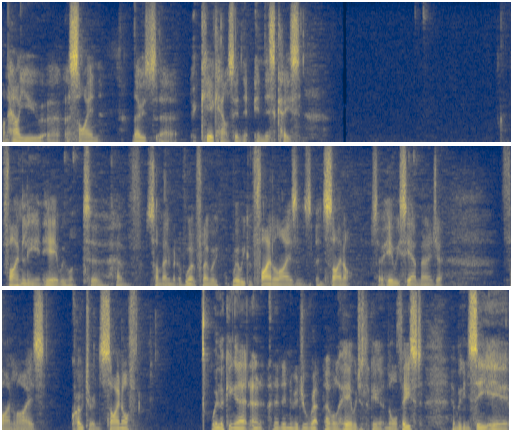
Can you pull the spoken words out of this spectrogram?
on how you uh, assign those uh, key accounts in in this case. Finally in here we want to have some element of workflow where we can finalize and, and sign off so here we see our manager finalize quota and sign off. We're looking at an, an individual rep level here. We're just looking at Northeast, and we can see here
